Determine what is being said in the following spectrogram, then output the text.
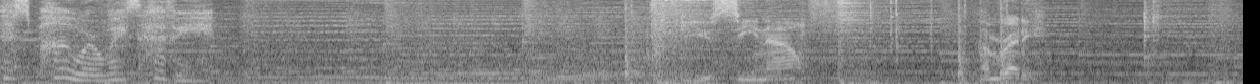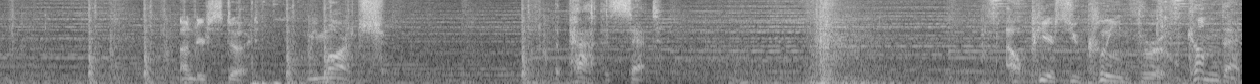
This power weighs heavy. Do you see now? I'm ready. Understood. We march. The path is set. I'll pierce you clean through. Come then.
